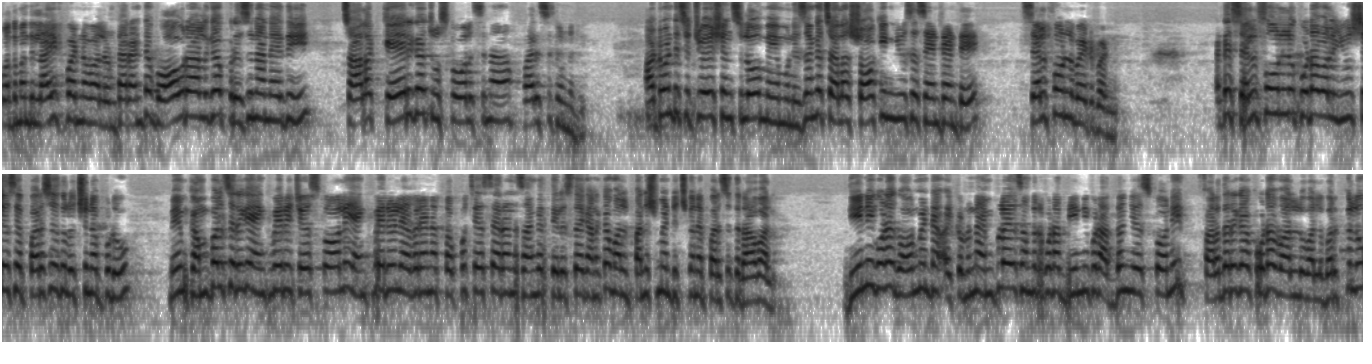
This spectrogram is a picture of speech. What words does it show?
కొంతమంది లైఫ్ పడిన వాళ్ళు ఉంటారు. అంటే ఓవరాల్గా ప్రిజన్ అనేది చాలా కేర్గా చూసుకోవాల్సిన పరిస్థితి ఉన్నది. అటువంటి సిచ్యువేషన్స్లో మేము నిజంగా చాలా షాకింగ్ న్యూసెస్ ఏంటంటే సెల్ ఫోన్లు బయటపడినాయి. అంటే సెల్ ఫోన్లు కూడా వాళ్ళు యూజ్ చేసే పరిస్థితులు వచ్చినప్పుడు మేము కంపల్సరీగా ఎంక్వైరీ చేసుకోవాలి. ఎంక్వైరీలు ఎవరైనా తప్పు చేశారన్న సంగతి తెలిస్తే కనుక వాళ్ళని పనిష్మెంట్ ఇచ్చుకునే పరిస్థితి రావాలి. దీన్ని కూడా గవర్నమెంట్ ఇక్కడ ఉన్న ఎంప్లాయీస్ అందరూ కూడా దీన్ని కూడా అర్థం చేసుకొని ఫర్దర్గా కూడా వాళ్ళు వాళ్ళ వర్క్లు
